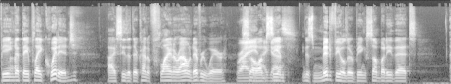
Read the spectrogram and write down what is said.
being that they play Quidditch, I see that they're kind of flying around everywhere. Right, So I'm I seeing guess. this midfielder being somebody that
